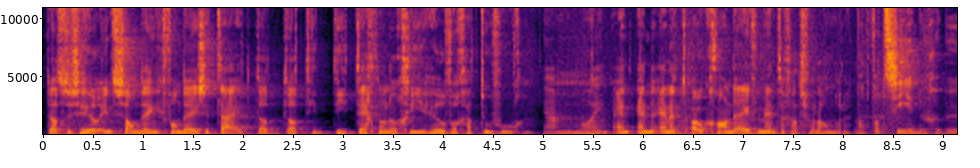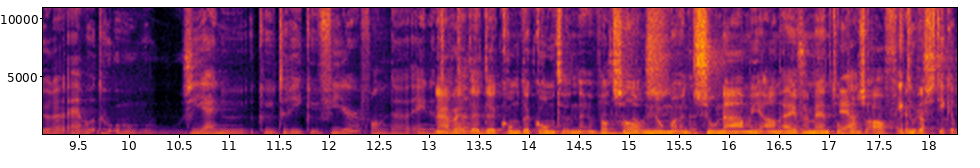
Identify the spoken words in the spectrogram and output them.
dat is heel interessant, denk ik, van deze tijd. Dat, dat die, die technologie heel veel gaat toevoegen. Ja, uh, mooi. En, en, en het ook gewoon de evenementen gaat veranderen. Want wat zie je nu gebeuren? Hè? Hoe, hoe, hoe, zie jij nu Q3, Q4 van de 21? Nou, er, komt, er komt een, wat een ze noemen een tsunami aan evenementen op ja. ons af. Ik doe er stiekem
